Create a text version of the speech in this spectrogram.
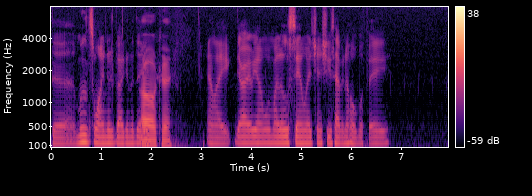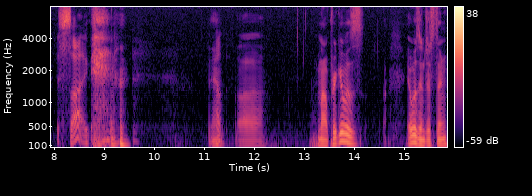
the moon swiners back in the day. oh, okay. And like there I am with my little sandwich, and she's having a whole buffet. It sucked. Damn. Uh. No, pre-K was. It was interesting.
